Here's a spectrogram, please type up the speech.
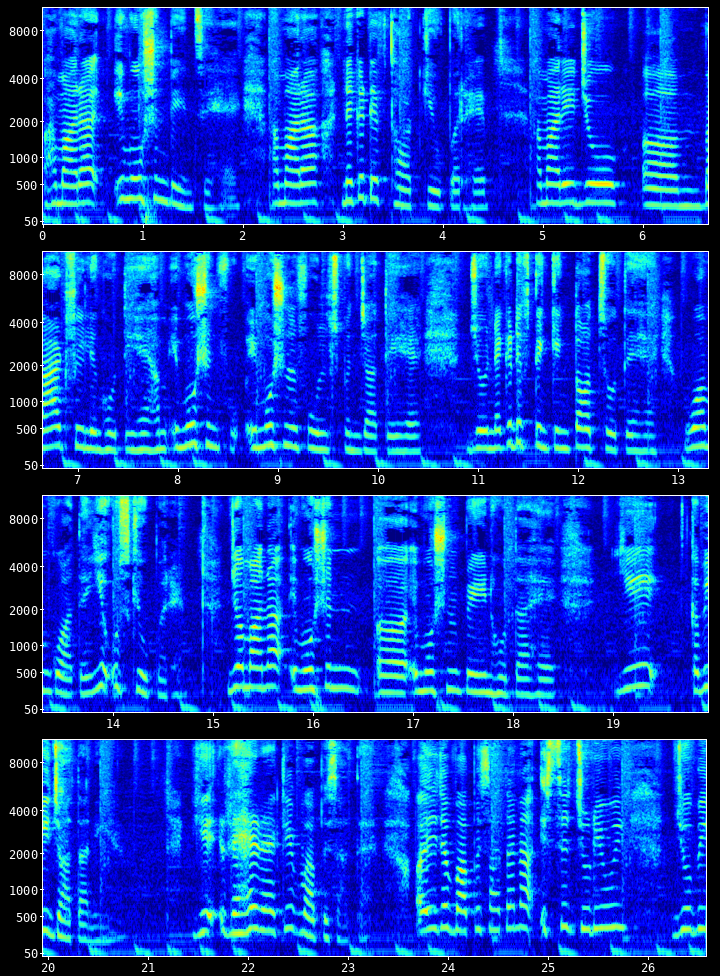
हमारा इमोशन पेन से है हमारा नेगेटिव थॉट के ऊपर है हमारे जो बैड uh, फीलिंग होती है हम इमोशन इमोशनल फूल्स बन जाते हैं जो नेगेटिव थिंकिंग थॉट्स होते हैं वो हमको आते हैं ये उसके ऊपर है। जो हमारा इमोशन इमोशनल पेन होता है ये कभी जाता नहीं है। ये रह रह के वापस आता है। और ये जब वापस आता है ना, इससे जुड़ी हुई जो भी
